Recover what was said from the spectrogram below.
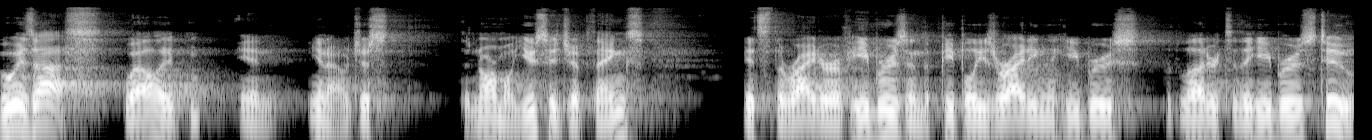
Who is us? Well, it, in you know just the normal usage of things, it's the writer of Hebrews and the people he's writing the Hebrews letter to the Hebrews to.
